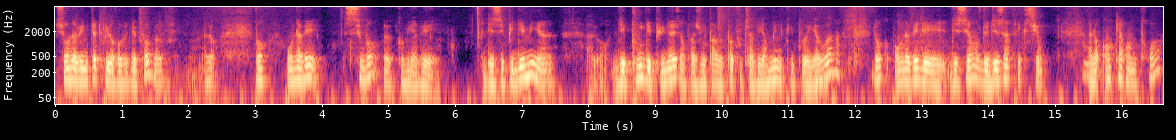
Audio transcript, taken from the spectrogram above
si on avait une tête qui ne revenait pas, ben, alors, bon, on avait souvent, euh, comme il y avait des épidémies, hein, alors, des poux, des punaises, enfin, je vous parle pas toute la vermine qu'il pouvait y avoir, donc, on avait des, des séances de désinfection. Alors, en 43,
